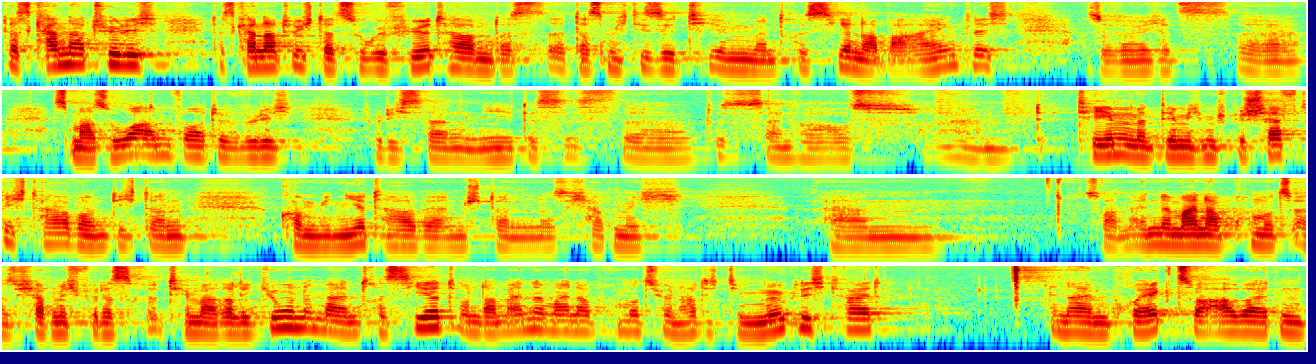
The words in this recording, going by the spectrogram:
Das kann natürlich, das kann natürlich dazu geführt haben, dass, dass mich diese Themen interessieren. Aber eigentlich, also wenn ich jetzt äh, es mal so antworte, würde ich, würde ich sagen, nee, das ist, äh, das ist einfach aus ähm, Themen, mit denen ich mich beschäftigt habe und die ich dann kombiniert habe, entstanden. Also ich habe mich ähm, so am Ende meiner Promotion, also ich habe mich für das Thema Religion immer interessiert und am Ende meiner Promotion hatte ich die Möglichkeit, in einem Projekt zu arbeiten,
